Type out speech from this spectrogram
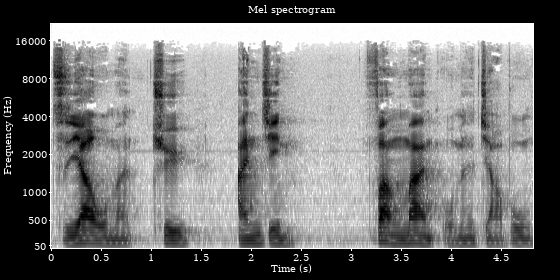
只要我们去安静、放慢我们的脚步，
